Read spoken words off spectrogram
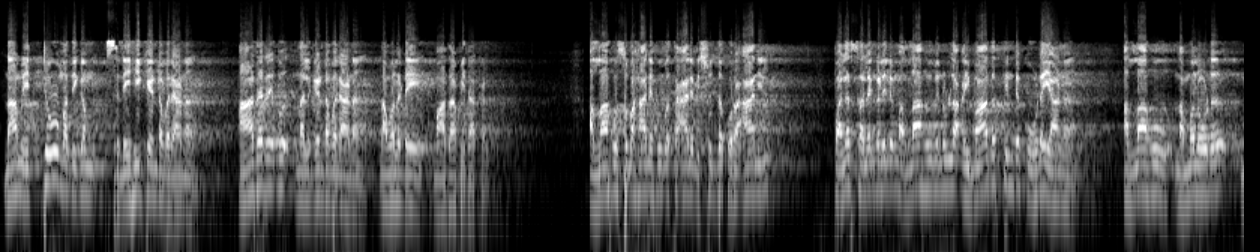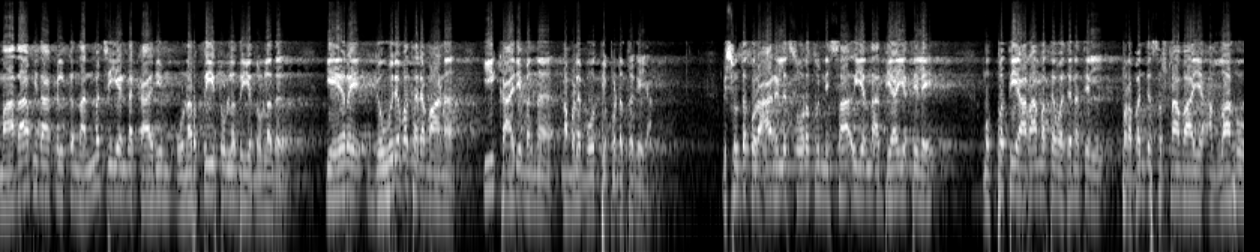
നാം ഏറ്റവുമധികം സ്നേഹിക്കേണ്ടവരാണ് ആദരവ് നൽകേണ്ടവരാണ് നമ്മളുടെ മാതാപിതാക്കൾ. അള്ളാഹു സുബഹാനഹുവത്താല വിശുദ്ധ ഖുർആാനിൽ പല സ്ഥലങ്ങളിലും അള്ളാഹുവിനുള്ള ഇബാദത്തിന്റെ കൂടെയാണ് അള്ളാഹു നമ്മളോട് മാതാപിതാക്കൾക്ക് നന്മ ചെയ്യേണ്ട കാര്യം ഉണർത്തിയിട്ടുള്ളത് എന്നുള്ളത് ഏറെ ഗൗരവതരമാണ് ഈ കാര്യമെന്ന് നമ്മളെ ബോധ്യപ്പെടുത്തുകയാണ്. വിശുദ്ധ ഖുർആാനിലെ സൂറത്തു നിസാ എന്ന അധ്യായത്തിലെ മുപ്പത്തിയാറാമത്തെ വചനത്തിൽ പ്രപഞ്ച സൃഷ്ടാവായ അള്ളാഹു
